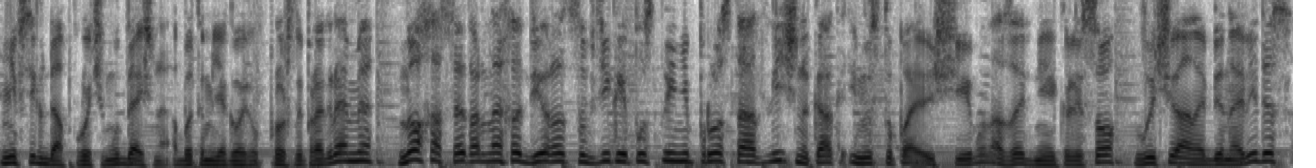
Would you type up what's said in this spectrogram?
не всегда, впрочем, удачно, об этом я говорил в прошлой программе, но Хосе Корнехо держится в дикой пустыне просто отлично, как и наступающий ему на заднее колесо Лучано Бенавидес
